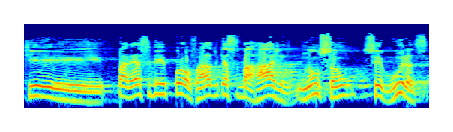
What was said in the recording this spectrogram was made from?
que parece-me provado que essas barragens não são seguras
